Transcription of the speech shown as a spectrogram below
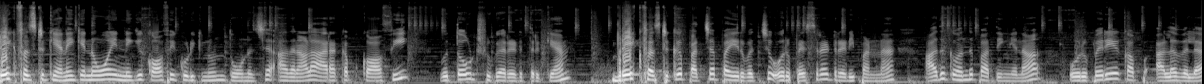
பிரேக்ஃபாஸ்ட்டுக்கு எனக்கு என்னவோ இன்றைக்கி காஃபி குடிக்கணும்னு தோணுச்சு. அதனால் அரை கப் காஃபி வித்தவுட் சுகர் எடுத்திருக்கேன். பிரேக்ஃபாஸ்ட்டுக்கு பச்சை பயிர் வச்சு ஒரு பெசரட் ரெடி பண்ணேன். அதுக்கு வந்து பார்த்திங்கன்னா ஒரு பெரிய கப் அளவில்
